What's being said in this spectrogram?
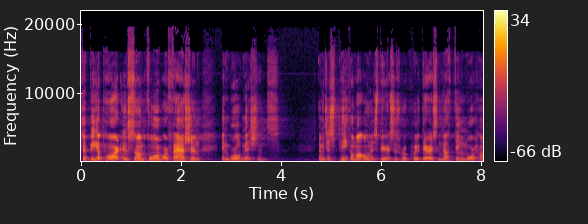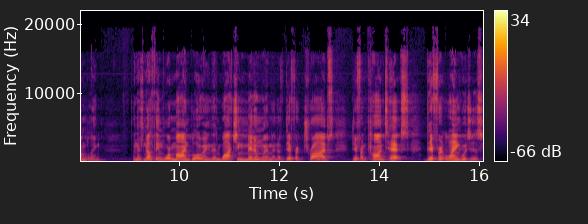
to be a part in some form or fashion in world missions. Let me just speak on my own experiences real quick. There is nothing more humbling and there's nothing more mind blowing than watching men and women of different tribes, different contexts, different languages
